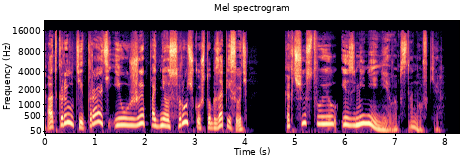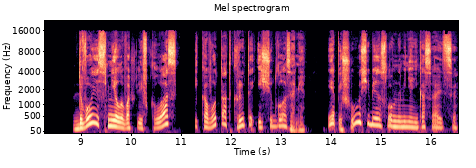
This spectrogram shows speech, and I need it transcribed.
открыл тетрадь и уже поднес ручку, чтобы записывать, как чувствую изменения в обстановке. Двое смело вошли в класс и кого-то открыто ищут глазами. Я пишу себе, словно меня не касается.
